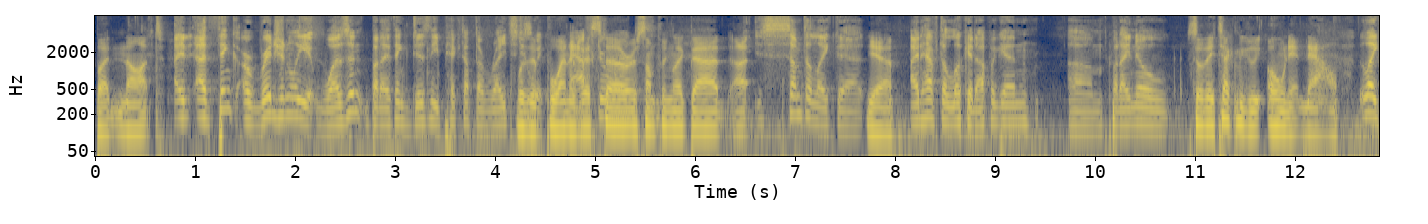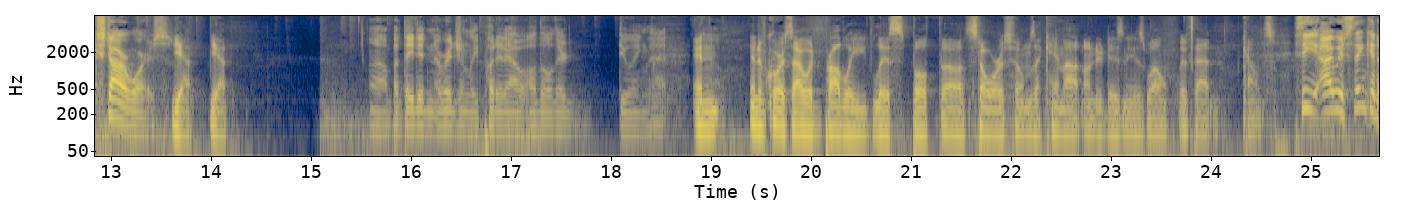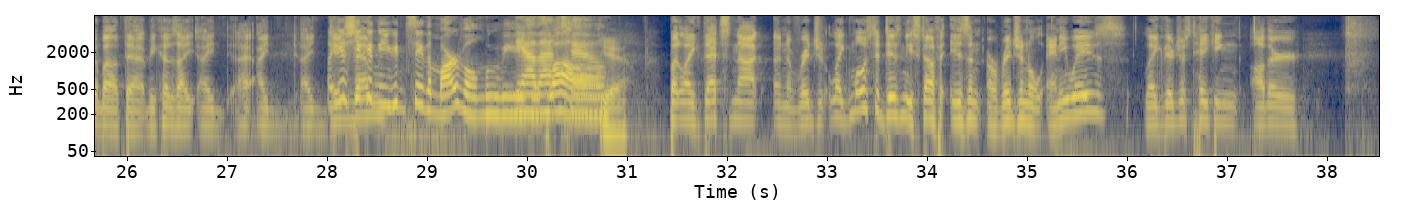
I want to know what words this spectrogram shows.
but not I, I think originally it wasn't, but I think Disney picked up the rights was to it Was it Buena Vista or something like that. I, Something like that. yeah. I'd have to look it up again. Um, but I know, So they technically own it now. like Star Wars, Yeah, yeah. uh, but they didn't originally put it out, although they're doing that. And and of course I would probably list both uh, Star Wars films that came out under Disney as well, if that counts. See, I was thinking about that because I I I I, I I guess you them, can you can say the Marvel movies Yeah, as that well. too. Yeah. but like that's not an original. Like most of Disney stuff isn't original, anyways. Like they're just taking other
